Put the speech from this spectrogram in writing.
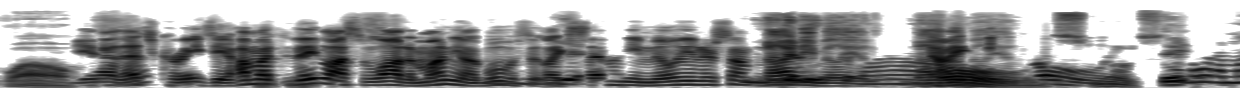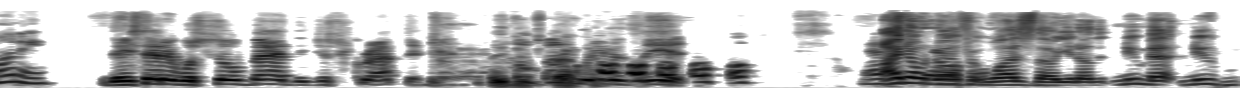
Wow. Yeah, that's crazy. How much they lost a lot of money on what was it like yeah. 70 million or something? 90 million. Wow. 90 million. Oh, they, a lot of money. They said it was so bad they just scrapped it. They just scrapped it. I don't terrible. know if it was though. You know, new new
